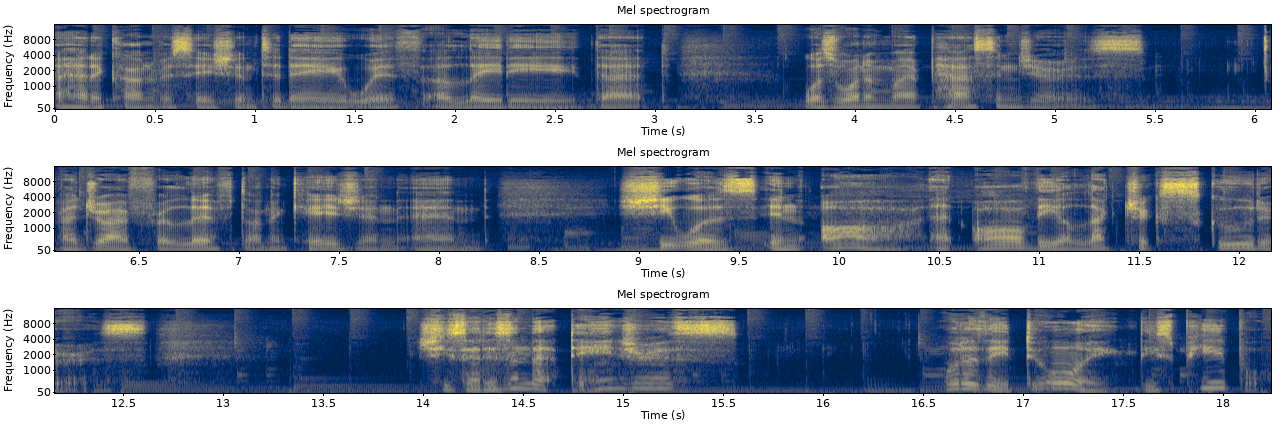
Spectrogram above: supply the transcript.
I had a conversation today with a lady that was one of my passengers. I drive for Lyft on occasion, and she was in awe at all the electric scooters. She said, Isn't that dangerous? What are they doing, these people?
